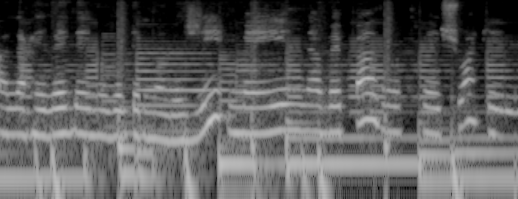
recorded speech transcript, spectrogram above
à l'arrivée des nouvelles technologies, mais il n'avait pas d'autre choix que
